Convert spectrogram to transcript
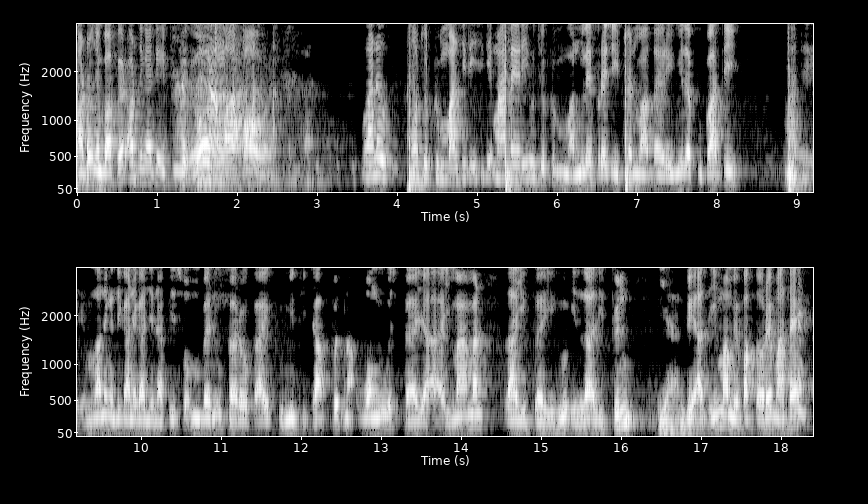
Atau nyembah Fir'aun sing kayak duit. Oh celaka. Mulane ojo geman sidik-sidik materi ojo geman. Milih presiden materi, milih bupati materi. Mulane ngendikane Kanjeng Nabi sok mben barokah bumi dicabut nak wong wis bahaya imaman la yubayihu illa lidun Ya, biat imam ya faktore mate.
